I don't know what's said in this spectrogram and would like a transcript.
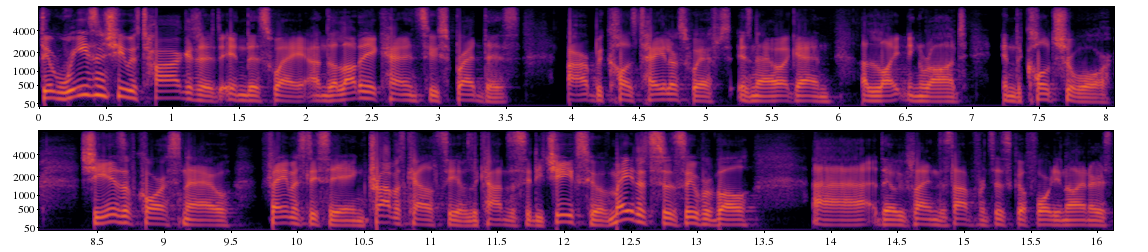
the reason she was targeted in this way, and a lot of the accounts who spread this, are because Taylor Swift is now again a lightning rod in the culture war. She is, of course, now famously seeing Travis Kelce of the Kansas City Chiefs, who have made it to the Super Bowl. Uh, they'll be playing the San Francisco 49ers.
